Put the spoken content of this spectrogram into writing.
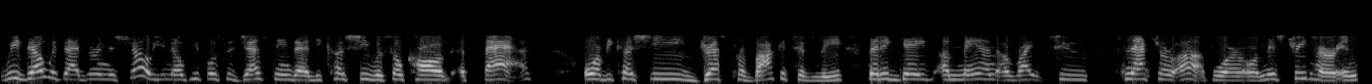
we dealt with that during the show. You know, people suggesting that because she was so called fast or because she dressed provocatively that it gave a man a right to snatch her up or or mistreat her and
